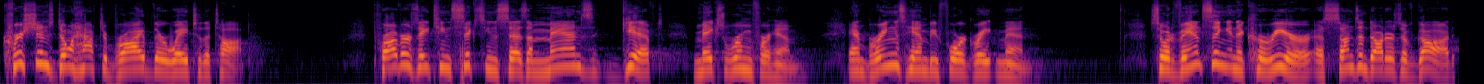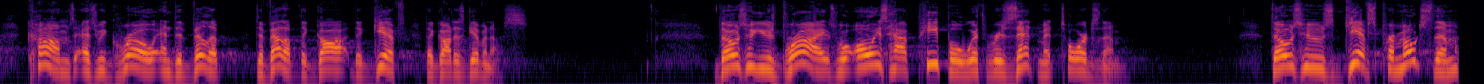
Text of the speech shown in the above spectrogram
Christians don't have to bribe their way to the top. Proverbs 18:16 says a man's gift makes room for him and brings him before great men. So advancing in a career as sons and daughters of God comes as we grow and develop develop the, God, the gift that God has given us. Those who use bribes will always have people with resentment towards them. Those whose gifts promotes them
